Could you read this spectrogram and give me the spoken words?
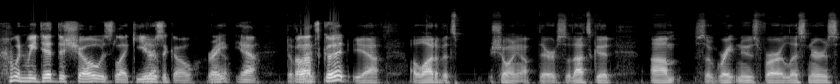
when we did the shows like years Yeah. ago, right? Yeah. Divine- Well, that's good. Yeah, a lot of it's showing up there, so that's good. Um, so great news for our listeners.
